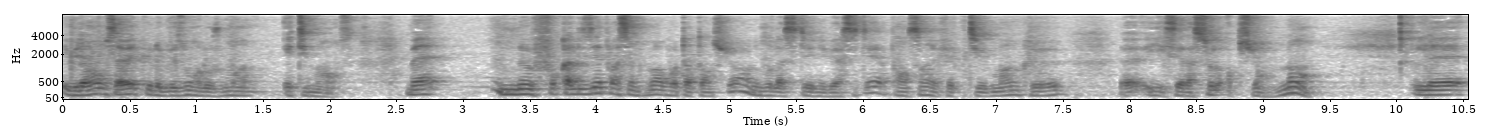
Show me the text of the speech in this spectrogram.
Évidemment, vous savez que le besoin en logement est immense. Mais ne focalisez pas simplement votre attention au niveau de la cité universitaire, pensant effectivement que euh, c'est la seule option. Non. Les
